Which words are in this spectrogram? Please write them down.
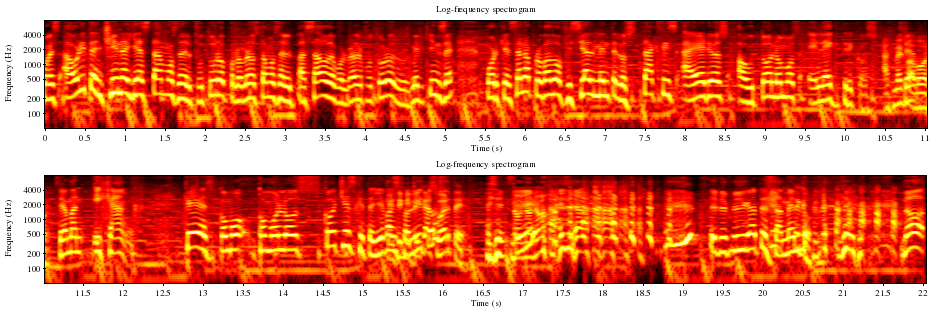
Pues ahorita en China ya estamos en el futuro, por lo menos estamos en el pasado de Volver al Futuro de 2015, porque se han aprobado oficialmente los taxis aéreos autónomos eléctricos. Hazme el Se- favor. Se llaman e-hang. ¿Qué es? Como, como los coches que te llevan Que significa solitos. suerte. Sí, No, no, no. Significa testamento. no,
